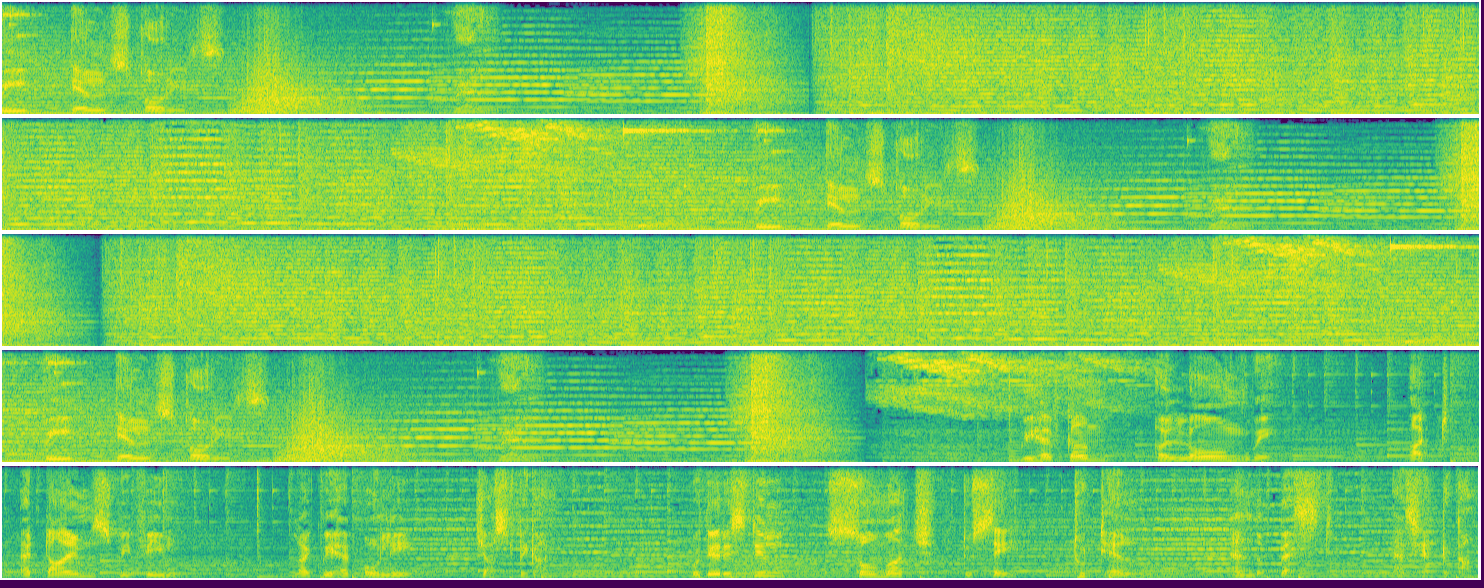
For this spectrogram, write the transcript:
tell stories. Well, we tell stories. We tell stories. Well, we have come a long way, but at times we feel like we have only just begun. For there is still so much to say, to tell, and the best has yet to come.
